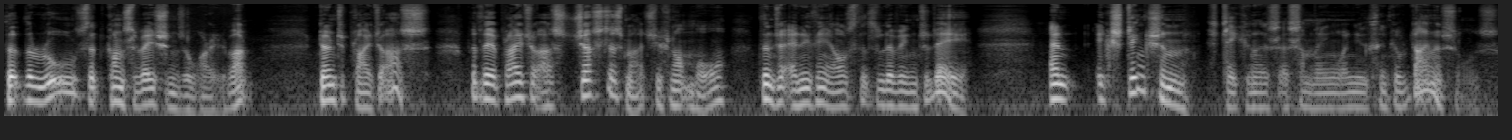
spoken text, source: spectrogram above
that the rules that conservations are worried about don't apply to us, but they apply to us just as much, if not more, than to anything else that's living today. And extinction is taken as, as something when you think of dinosaurs.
